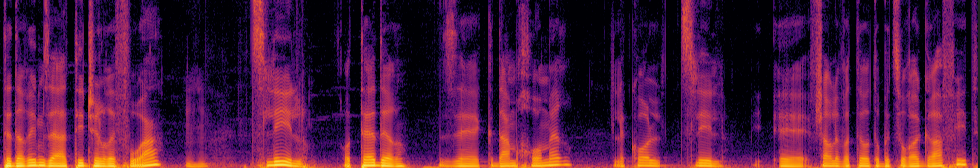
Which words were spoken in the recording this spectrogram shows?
תדרים זה העתיד של רפואה, צליל או תדר זה קדם חומר, לכל צליל אה, אפשר לבטא אותו בצורה גרפית,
